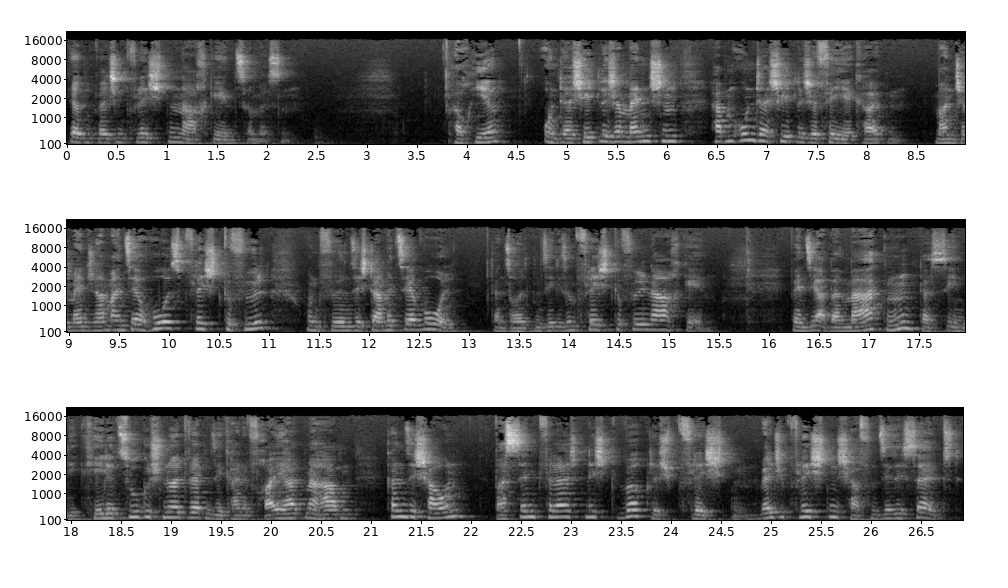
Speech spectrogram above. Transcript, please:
irgendwelchen Pflichten nachgehen zu müssen. Auch hier, unterschiedliche Menschen haben unterschiedliche Fähigkeiten. Manche Menschen haben ein sehr hohes Pflichtgefühl und fühlen sich damit sehr wohl. Dann sollten sie diesem Pflichtgefühl nachgehen. Wenn sie aber merken, dass ihnen die Kehle zugeschnürt wird und sie keine Freiheit mehr haben, können Sie schauen, was sind vielleicht nicht wirklich Pflichten? Welche Pflichten schaffen Sie sich selbst?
